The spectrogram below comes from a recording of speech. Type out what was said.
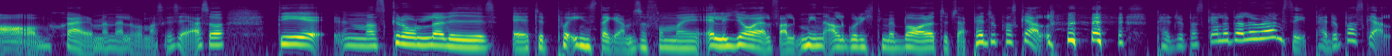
av skärmen eller vad man ska säga. Alltså det, man scrollar i, eh, typ på Instagram så får man ju, eller jag i alla fall, min algoritm är bara typ så här Pedro Pascal. Pedro Pascal och Bella Ramsey, Pedro Pascal.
